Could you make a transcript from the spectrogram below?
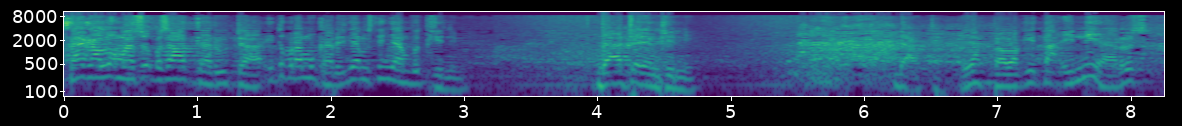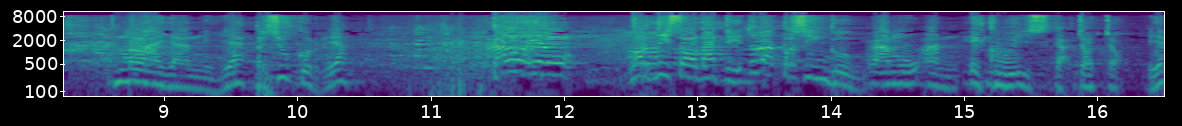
Saya kalau masuk pesawat Garuda, itu pramugarinya mesti nyambut gini. Tidak ada yang gini. Tidak ada. Ya, bahwa kita ini harus melayani, ya, bersyukur, ya kortisol tadi itu tersinggung, ngamuan, egois, gak cocok, ya.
